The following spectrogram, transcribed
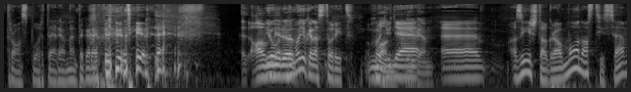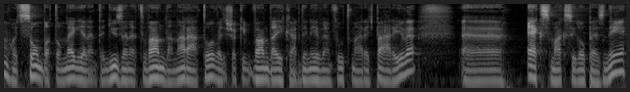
transporterrel mentek a repülőtérre. Jó, Amiről... de mondjuk el a sztorit, hogy Mond, ugye igen. az Instagramon azt hiszem, hogy szombaton megjelent egy üzenet Vanda Narától, vagyis aki Vanda Icardi néven fut már egy pár éve, ex Maxi Lópezné,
